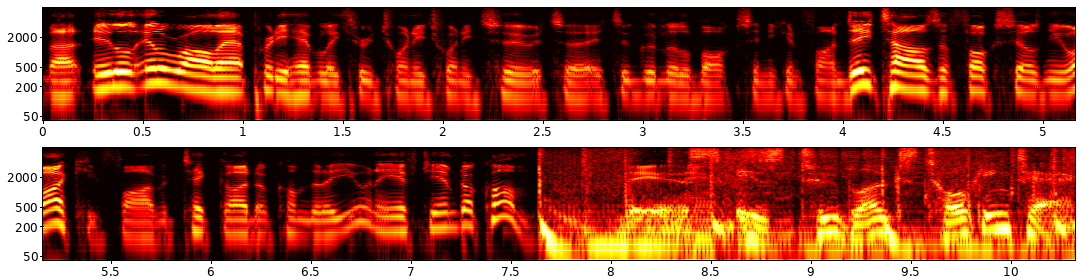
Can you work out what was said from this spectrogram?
But it'll it'll roll out pretty heavily through 2022. It's a it's a good little box, and you can find details of Foxtel's new IQ5 at techguide.com.au and EFTM.com. This is Two Blokes Talking Tech.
